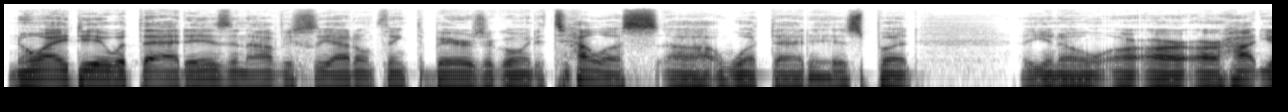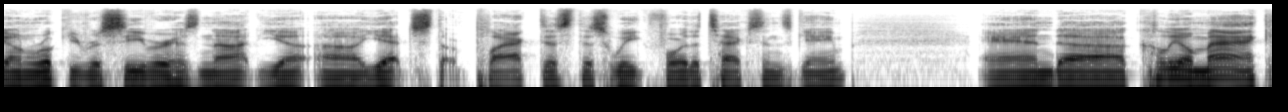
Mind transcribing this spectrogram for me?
no idea what that is, and obviously, I don't think the Bears are going to tell us uh, what that is. But you know, our, our, our hot young rookie receiver has not yet, uh, yet st- practiced this week for the Texans game, and uh, Khalil Mack.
